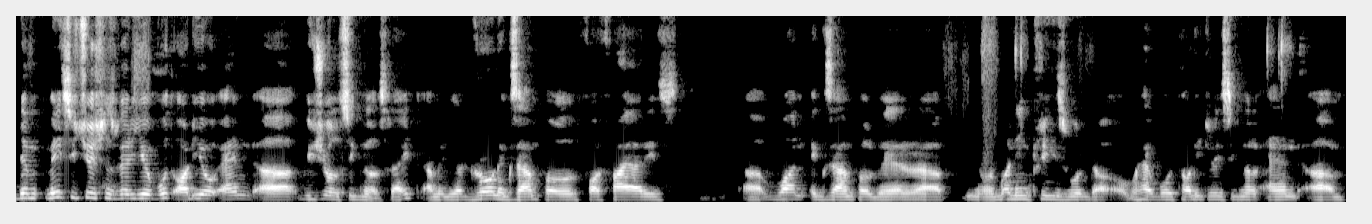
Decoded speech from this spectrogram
there are many situations where you have both audio and uh, visual signals, right? I mean, your drone example for fire is uh, one example where uh, you know burning trees would uh, have both auditory signal and um,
